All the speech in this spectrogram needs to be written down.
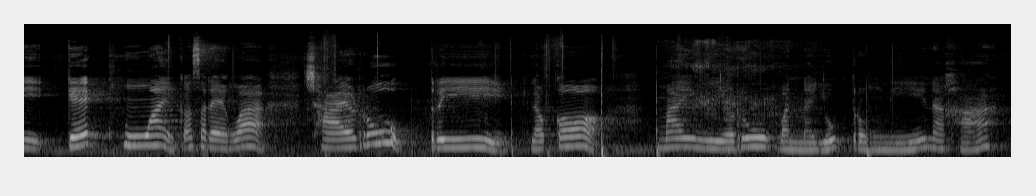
4เก๊กห้วย ก็แสดงว่าใช้รูปตรี แล้วก็ไม่มีรูปวรรณยุกต์ตรงนี้นะคะอะ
